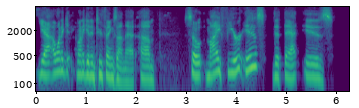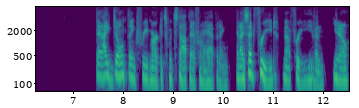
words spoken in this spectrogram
Yeah, I want to get want to get in two things on that. Um, so my fear is that that is that I don't think freed markets would stop that from happening. And I said freed, not free even. You know,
